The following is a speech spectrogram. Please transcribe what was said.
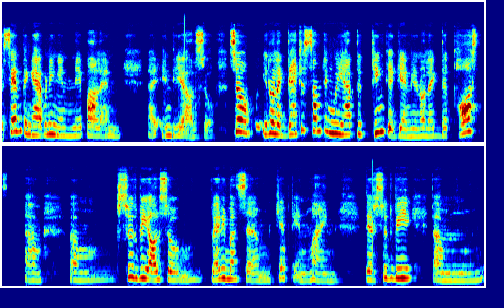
same thing happening in Nepal and uh, India also. So you know, like that is something we have to think again. You know, like the cost um, um, should be also very much um, kept in mind. There should be um,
